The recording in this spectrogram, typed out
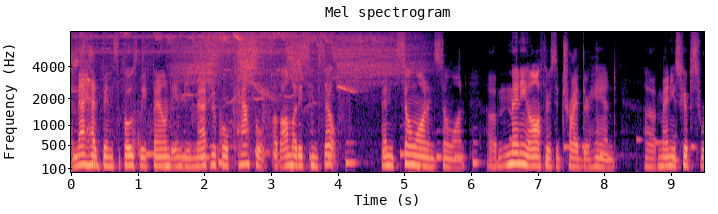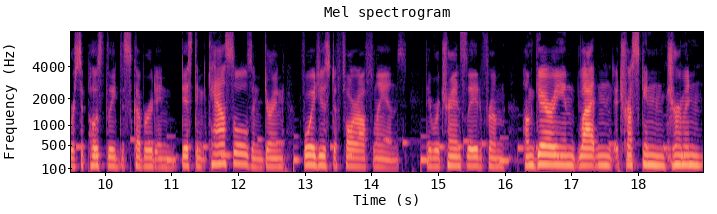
and that had been supposedly found in the magical castle of Amadis himself, and so on and so on. Uh, many authors had tried their hand. Uh, manuscripts were supposedly discovered in distant castles and during voyages to far off lands. They were translated from Hungarian, Latin, Etruscan, German,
